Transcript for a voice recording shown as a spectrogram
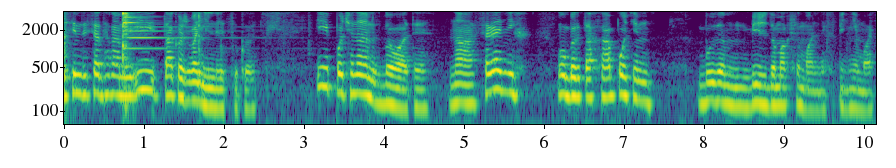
80 грамів і також ванільний цукор. І починаємо збивати на середніх обертах, а потім будемо більш до максимальних піднімати.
